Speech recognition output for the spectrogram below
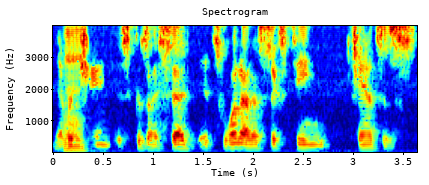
Never mm. changes. Because I said it's one out of 16 chances.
